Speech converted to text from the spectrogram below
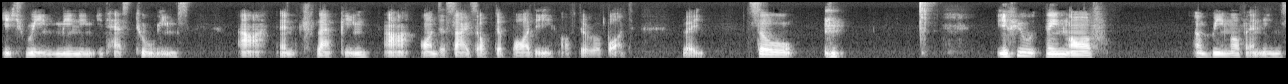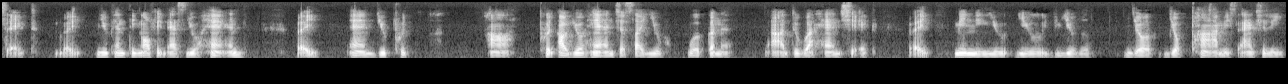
each wing, meaning it has two wings, uh, and flapping uh, on the sides of the body of the robot, right? So if you think of a wing of an insect, right, you can think of it as your hand, right? And you put uh, put out your hand just like you were gonna uh, do a handshake, right? Meaning you you you your your palm is actually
